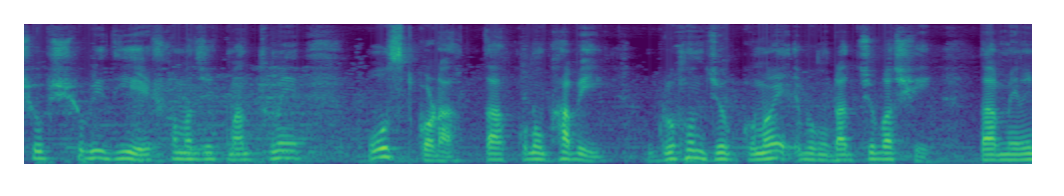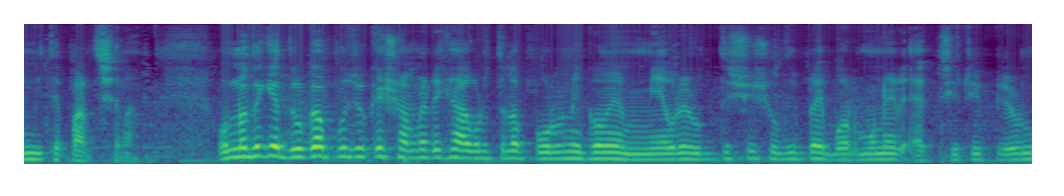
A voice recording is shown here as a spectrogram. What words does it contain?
সুরসুরি দিয়ে সামাজিক মাধ্যমে পোস্ট করা তা কোনোভাবেই গ্রহণযোগ্য নয় এবং রাজ্যবাসী তা মেনে নিতে পারছে না। অন্যদিকে দুর্গাপুজোকে সামনে রেখে আগরতলা পৌর নিগমের মেয়রের উদ্দেশ্যে সুদীপ রায় বর্মনের এক চিঠি প্রেরণ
